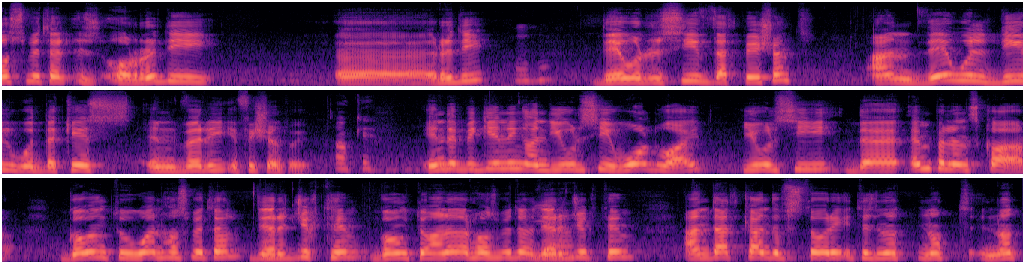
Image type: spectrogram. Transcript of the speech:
hospital is already uh, ready. Mhm. They will receive that patient and they will deal with the case in very efficient way. Okay. In the beginning, and you will see worldwide, you will see the ambulance car going to one hospital, they reject him, going to another hospital, they reject him, and that kind of story. It is not not not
